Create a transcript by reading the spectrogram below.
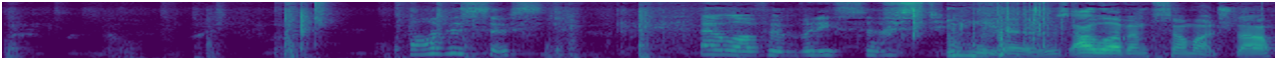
Bob is so stupid. I love him, but he's so stupid. He is. I love him so much, though.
